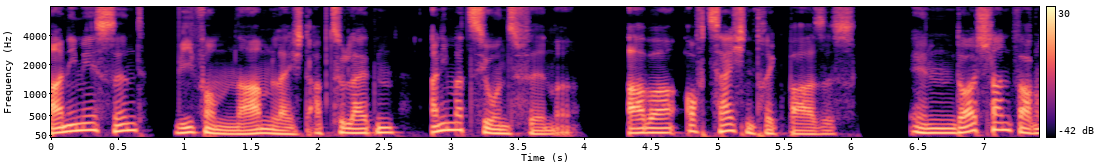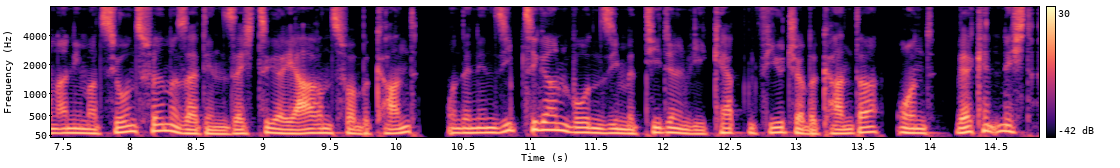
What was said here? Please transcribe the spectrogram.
Animes sind, wie vom Namen leicht abzuleiten, Animationsfilme, aber auf Zeichentrickbasis. In Deutschland waren Animationsfilme seit den 60er Jahren zwar bekannt, und in den 70ern wurden sie mit Titeln wie Captain Future bekannter und wer kennt nicht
